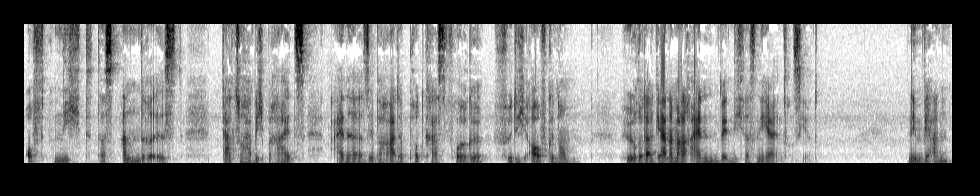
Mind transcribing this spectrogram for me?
oft nicht das andere ist, dazu habe ich bereits eine separate Podcast-Folge für dich aufgenommen. Höre da gerne mal rein, wenn dich das näher interessiert. Nehmen wir an,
